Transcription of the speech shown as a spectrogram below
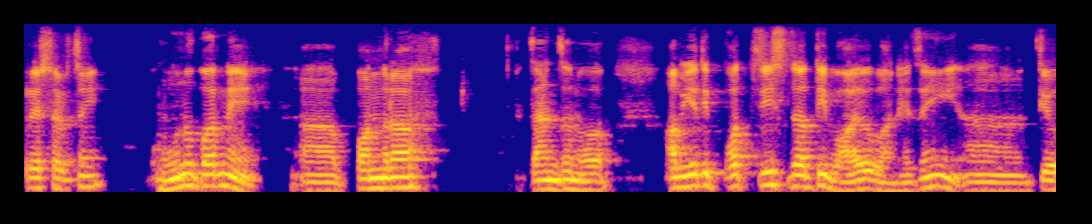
प्रेसर चाहिँ हुनुपर्ने पन्ध्र चान्सन हो। अब यदि पच्चिस जति भयो भने चाहिँ त्यो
